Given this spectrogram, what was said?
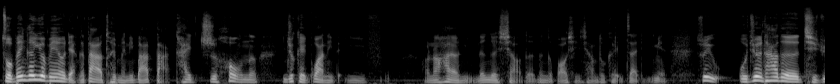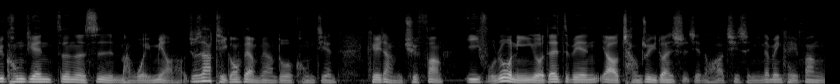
左边跟右边有两个大的推门，你把它打开之后呢，你就可以挂你的衣服，然后还有你那个小的那个保险箱都可以在里面。所以我觉得它的起居空间真的是蛮微妙的，就是它提供非常非常多的空间可以让你去放衣服。如果你有在这边要长住一段时间的话，其实你那边可以放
